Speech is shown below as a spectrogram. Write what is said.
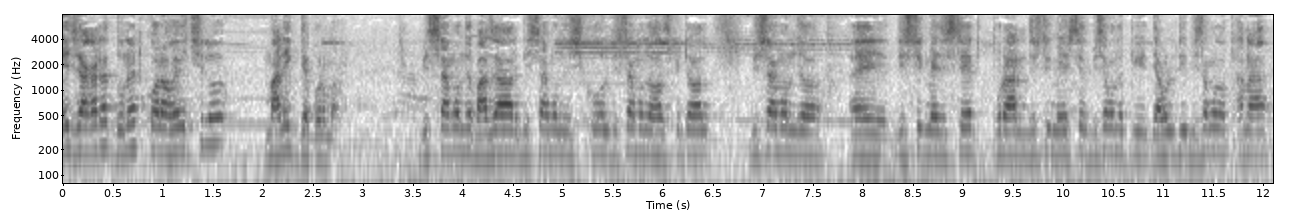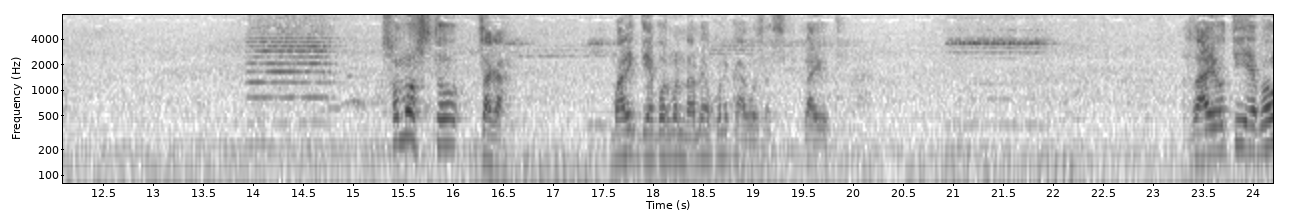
এই জায়গাটা ডোনেট করা হয়েছিল মানিক দেববর্মা। বিশ্রামগঞ্জ বাজার, বিশ্রামগঞ্জ স্কুল, বিশ্রামগঞ্জ হসপিটাল, বিশ্রামগঞ্জ, এই ডিস্ট্রিক্ট ম্যাজিস্ট্রেট পুরান ডিস্ট্রিক্ট ম্যাজিস্ট্রেট বিশ্রামগঞ্জ ডাবলডি বিশ্রামগঞ্জ থানা। সমস্ত জায়গা। মানিক দেববর্মার নামে ওখানে কাগজ আছে, রায়তি। রায়তি এবং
